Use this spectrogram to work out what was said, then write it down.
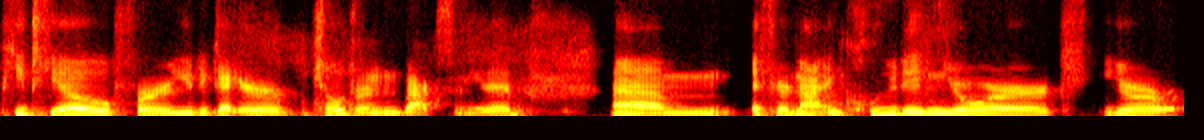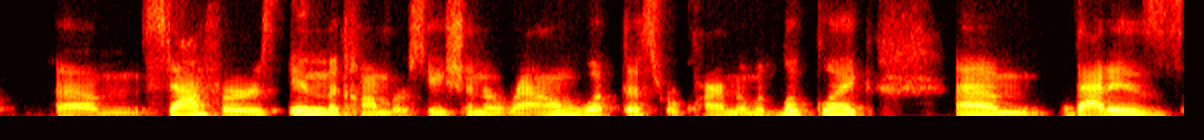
PTO for you to get your children vaccinated, um, if you're not including your your um, staffers in the conversation around what this requirement would look like, um, that is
